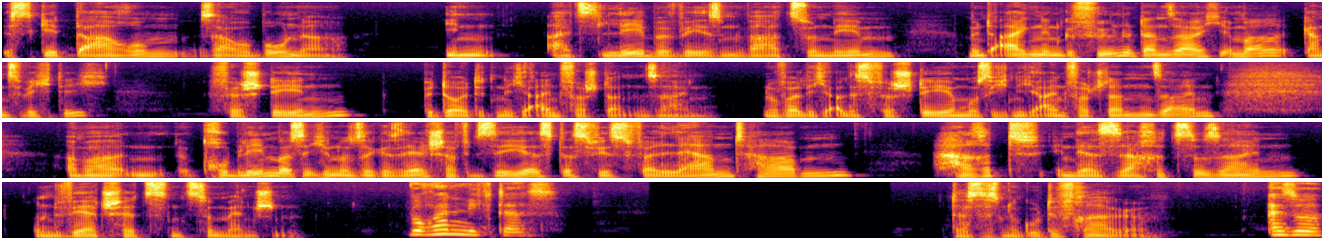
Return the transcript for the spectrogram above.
Es geht darum, Saobona, ihn als Lebewesen wahrzunehmen, mit eigenen Gefühlen. Und dann sage ich immer, ganz wichtig, verstehen bedeutet nicht einverstanden sein. Nur weil ich alles verstehe, muss ich nicht einverstanden sein. Aber ein Problem, was ich in unserer Gesellschaft sehe, ist, dass wir es verlernt haben, hart in der Sache zu sein und wertschätzend zu Menschen. Woran liegt das? Das ist eine gute Frage. Also,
